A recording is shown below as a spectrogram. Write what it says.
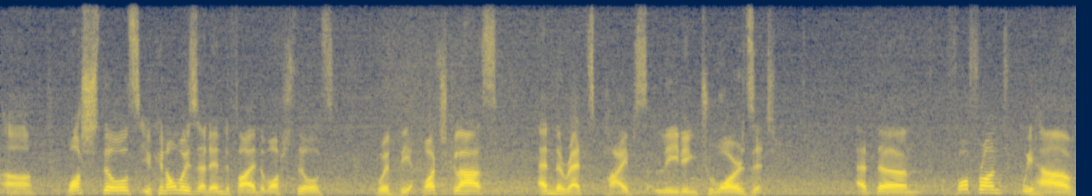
uh, wash stills. You can always identify the wash stills with the watch glass and the red pipes leading towards it. At the forefront, we have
